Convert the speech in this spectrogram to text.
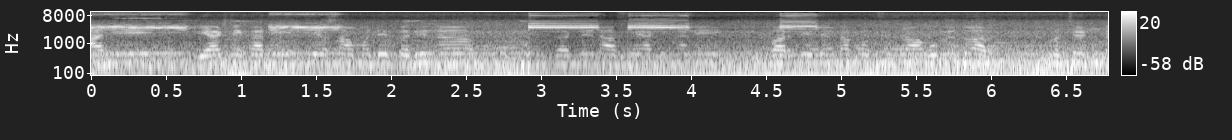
आणि या ठिकाणी इतिहासामध्ये कधी न घडलेलं असं या ठिकाणी भारतीय जनता पक्षाचा उमेदवार प्रचंड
